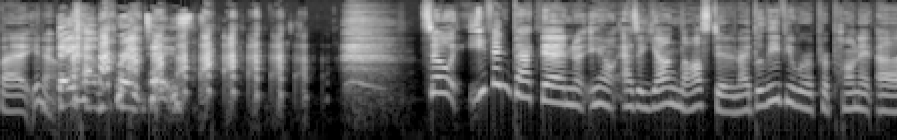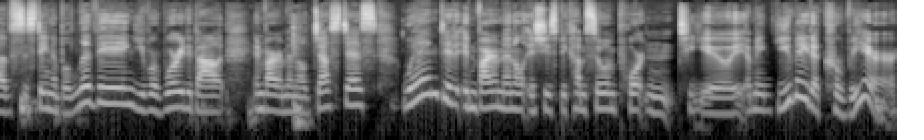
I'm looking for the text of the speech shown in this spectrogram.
but you know. They have great taste. So, even back then, you know, as a young law student, I believe you were a proponent of sustainable living. You were worried about environmental justice. When did environmental issues become so important to you? I mean, you made a career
